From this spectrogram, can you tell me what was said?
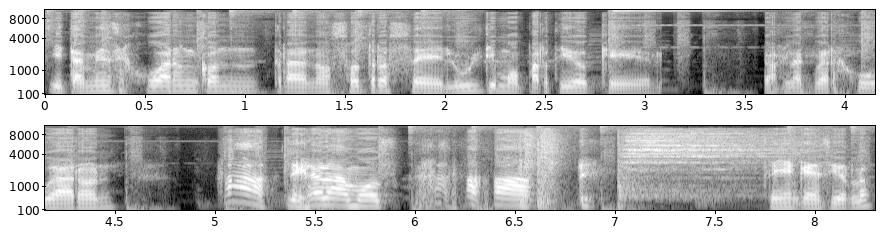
y también se jugaron contra nosotros el último partido que los Blackbird jugaron. ¡Ah! ¡Les ganamos! Tenía que decirlo.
